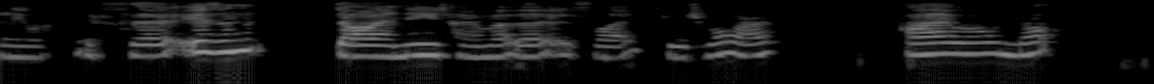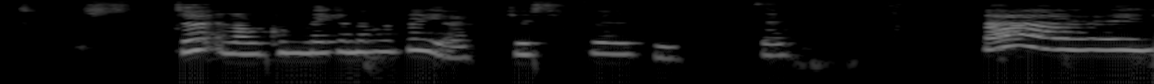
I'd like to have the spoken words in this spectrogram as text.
Anyway, if there isn't I need homework that is like due tomorrow, I will not do it and I'll make another video just for you. So Bye.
